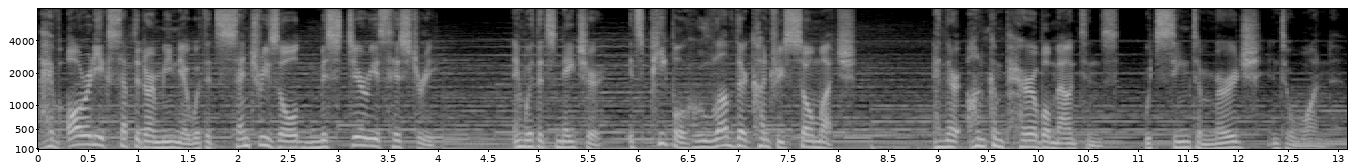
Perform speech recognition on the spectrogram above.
I have already accepted Armenia with its centuries old, mysterious history, and with its nature, its people who love their country so much, and their uncomparable mountains, which seem to merge into one.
